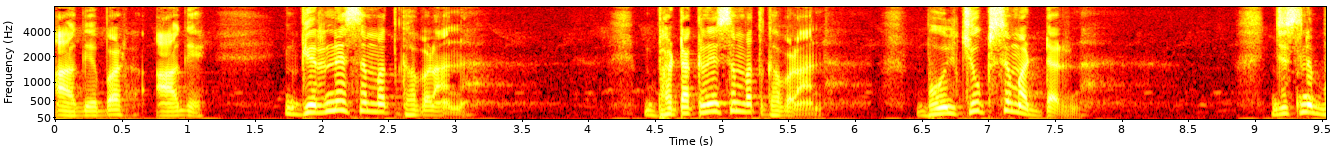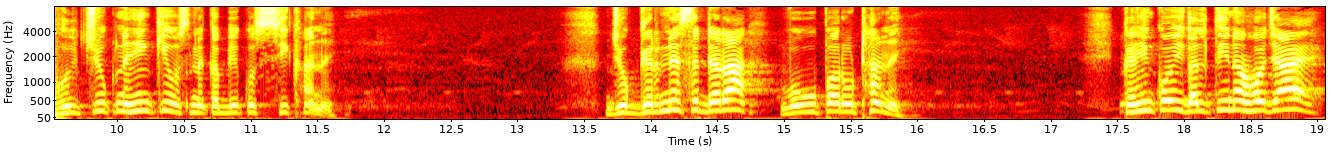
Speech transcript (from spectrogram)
आगे बढ़, आगे। गिरने से मत घबराना। भटकने से मत घबराना भूल चूक से मत डरना। जिसने भूल चूक नहीं की, उसने कभी कुछ सीखा नहीं। जो गिरने से डरा, वो ऊपर उठा नहीं। कहीं कोई गलती ना हो जाए,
